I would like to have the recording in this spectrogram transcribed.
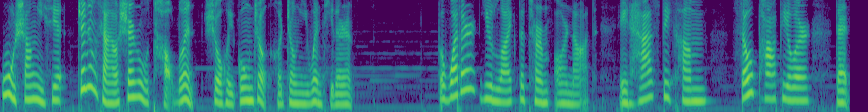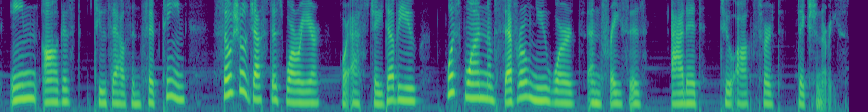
误伤一些真正想要深入讨论社会公正和正义问题的人。But whether you like the term or not, it has become so popular that in August 2015, social justice warrior or SJW, was one of several new words and phrases added to Oxford dictionaries.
